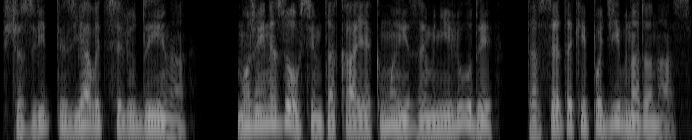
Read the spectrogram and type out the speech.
що звідти з'явиться людина, може, й не зовсім така, як ми, земні люди, та все таки подібна до нас.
